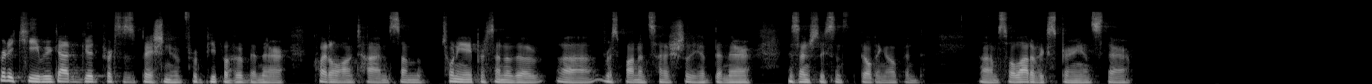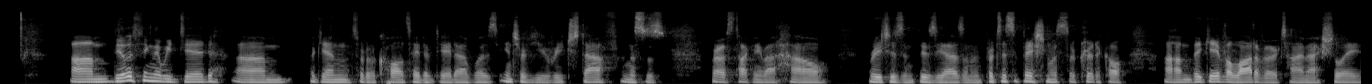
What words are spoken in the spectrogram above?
pretty key. We've got good participation from people who have been there quite a long time. Some 28% of the uh, respondents actually have been there essentially since the building opened. Um, so a lot of experience there. Um, the other thing that we did, um, again, sort of qualitative data, was interview Reach staff. And this is where I was talking about how Reach's enthusiasm and participation was so critical. Um, they gave a lot of their time, actually.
